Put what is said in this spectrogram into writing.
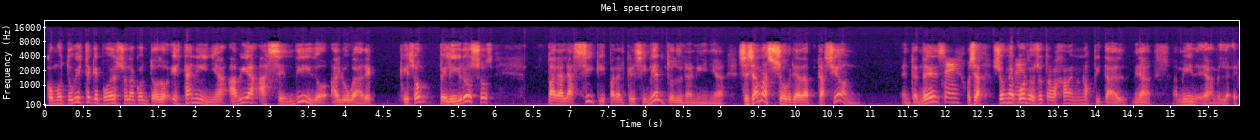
como tuviste que poder sola con todo, esta niña había ascendido a lugares que son peligrosos para la psiquis, para el crecimiento de una niña. Se llama sobreadaptación. ¿Entendés? Sí. O sea, yo me Sí. acuerdo, yo trabajaba en un hospital, mira, a mí, eh,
